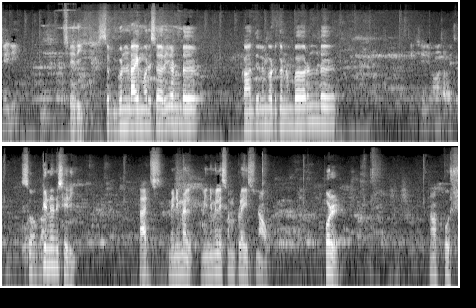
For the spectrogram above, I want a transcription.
ശരി. സുഗുണ്ടായി ഒരു ചെറിയുണ്ട് കാന്തിലും കൊടുക്കണം വേറുണ്ട്. സുഗിനൊരു ശരി. That's minimal minimalism place now pull not push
